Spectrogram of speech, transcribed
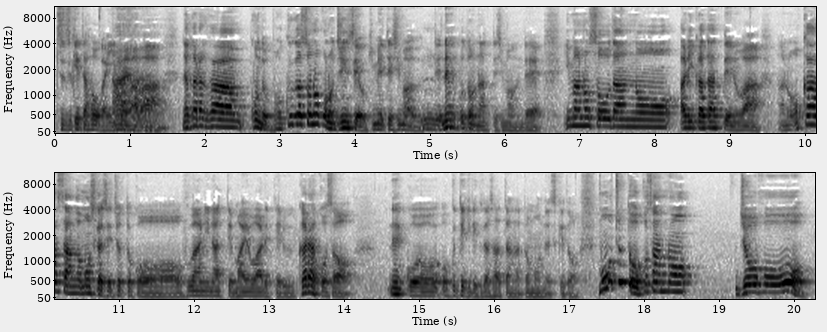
続けた方がいいとかは,、なかなか今度僕がその子の人生を決めてしまうってね、うん。ことになってしまうんで今の相談のあり方っていうのはあのお母さんがもしかしてちょっとこう不安になって迷われてるからこそ、ね、こう送ってきてくださったんだと思うんですけどもうちょっとお子さんの情報を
